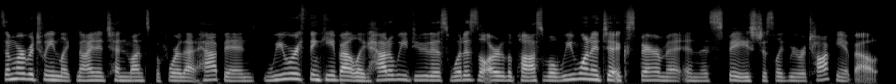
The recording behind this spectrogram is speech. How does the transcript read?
somewhere between like nine and 10 months before that happened, we were thinking about like, how do we do this? What is the art of the possible? We wanted to experiment in this space, just like we were talking about.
